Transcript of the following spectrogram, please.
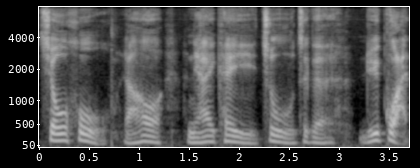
修护，然后你还可以住这个旅馆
